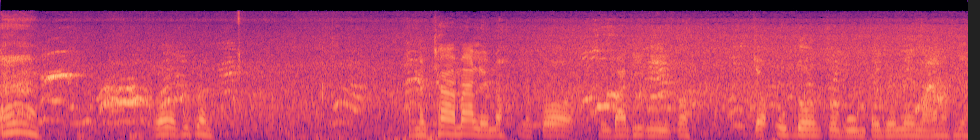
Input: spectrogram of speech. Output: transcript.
เออเพื่อนธรรมชาติมากเลยเนาะแล้วก็หมู่บ้านที่นี่ก็จะอุดมสมบูรณ์ไปด้วยแม่น้ำนะเพื่อ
